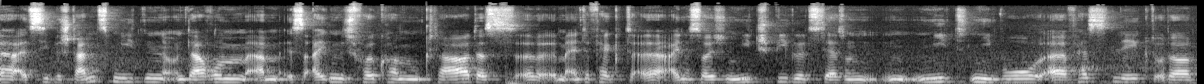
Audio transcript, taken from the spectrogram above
als die Bestandsmieten. Und darum ähm, ist eigentlich vollkommen klar, dass äh, im Endeffekt äh, eines solchen Mietspiegels, der so ein Mietniveau äh, festlegt oder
